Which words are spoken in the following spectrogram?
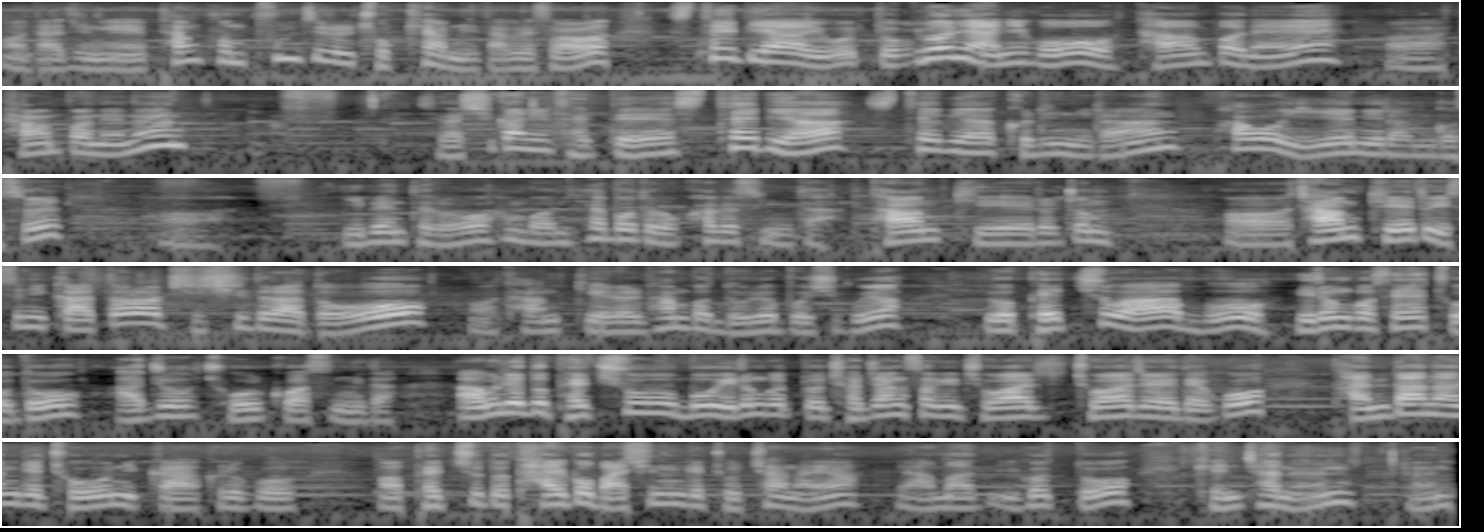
어, 나중에 상품 품질을 좋게 합니다. 그래서 스테비아 이것도 이번이 아니고 다음번에 어, 다음번에는 제가 시간이 될 때 스테비아, 스테비아 그린이랑 파워 EM이라는 것을 어, 이벤트로 한번 해보도록 하겠습니다. 다음 기회를 좀 어, 다음 기회도 있으니까 떨어지시더라도 어, 다음 기회를 한번 노려보시고요. 이 배추와 무 이런 것에 줘도 아주 좋을 것 같습니다. 아무래도 배추 무 이런 것도 저장성이 좋아, 좋아져야 되고 단단한 게 좋으니까 그리고 어, 배추도 달고 맛있는 게 좋잖아요. 아마 이것도 괜찮은 그런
